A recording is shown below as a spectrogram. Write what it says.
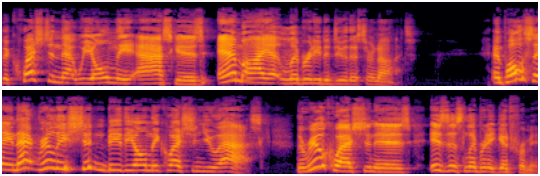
the question that we only ask is, am I at liberty to do this or not? And Paul's saying that really shouldn't be the only question you ask. The real question is, is this liberty good for me?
